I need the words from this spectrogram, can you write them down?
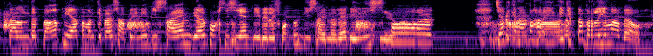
talented banget nih ya teman kita yang satu ini desain dia posisinya di Daily Sport tuh desainernya Daily Sport. Jadi Keren kenapa hari ini kita berlima Bel?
